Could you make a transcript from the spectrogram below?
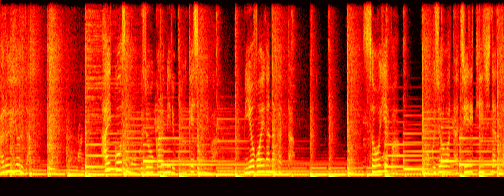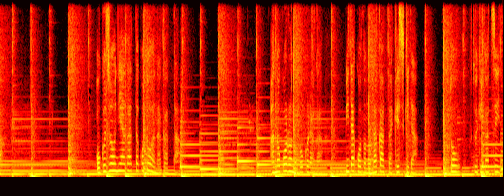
明るい夜だ。廃校舎の屋上から見るこの景色には見覚えがなかった。そういえば屋上は立ち入り禁止だった。屋上に上がったことはなかった。あの頃の僕らが見たことのなかった景色だとふと気がついた。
